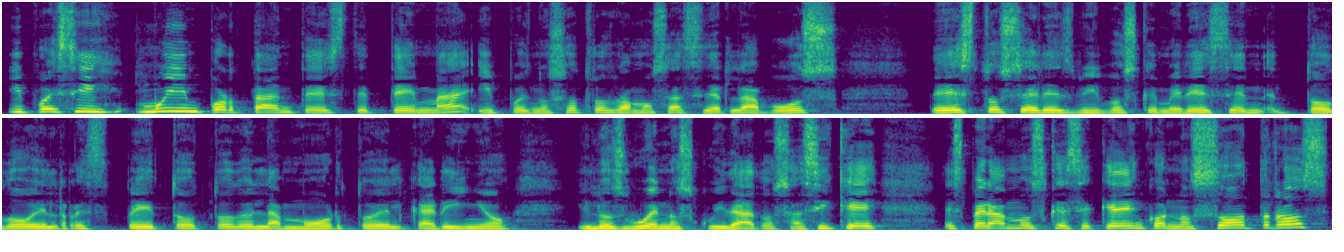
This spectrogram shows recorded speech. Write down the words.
Y pues sí, muy importante este tema y pues nosotros vamos a hacer la voz de estos seres vivos que merecen todo el respeto, todo el amor, todo el cariño y los buenos cuidados. Así que esperamos que se queden con nosotros.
